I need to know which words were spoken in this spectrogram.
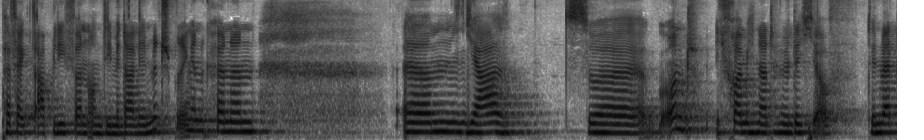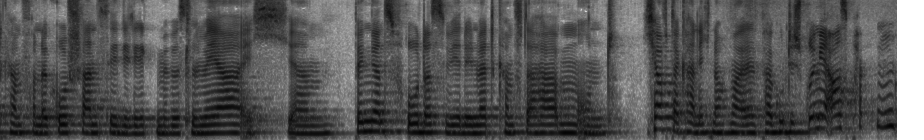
perfekt abliefern und die Medaillen mitspringen können. Ähm, ja, zur, und ich freue mich natürlich auf den Wettkampf von der Großschanze, die liegt mir ein bisschen mehr. Ich ähm, bin ganz froh, dass wir den Wettkampf da haben und ich hoffe, da kann ich noch mal ein paar gute Sprünge auspacken.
